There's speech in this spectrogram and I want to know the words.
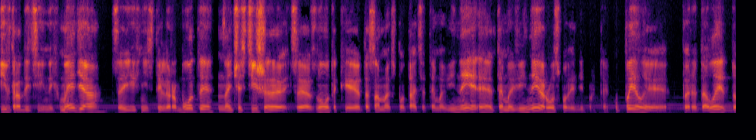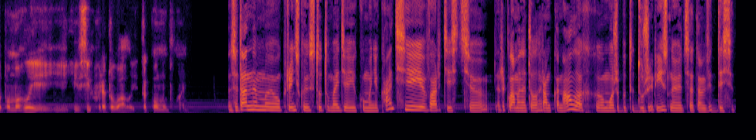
і в традиційних медіа. Це їхній стиль роботи. Найчастіше це знову таки та сама експлуатація теми війни, е, теми війни, розповіді про те, купили, передали допомогли і, і всіх врятували в такому плані. За даними Українського інституту медіа і комунікації, вартість е, реклами на телеграм-каналах е, може бути дуже різною. Це там від 10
